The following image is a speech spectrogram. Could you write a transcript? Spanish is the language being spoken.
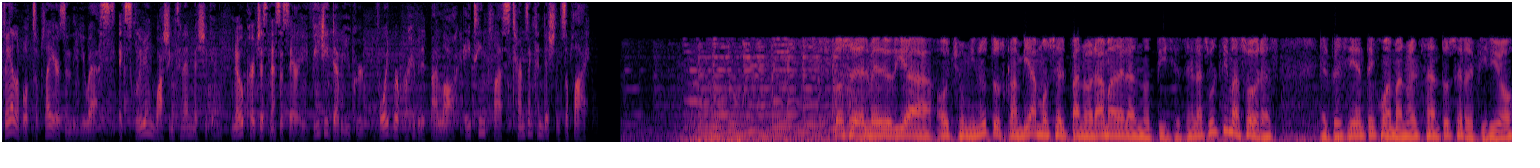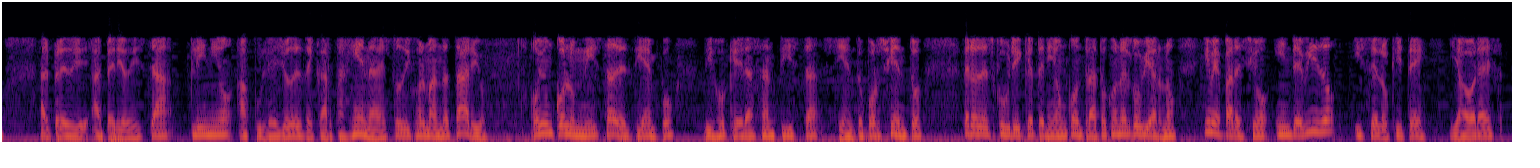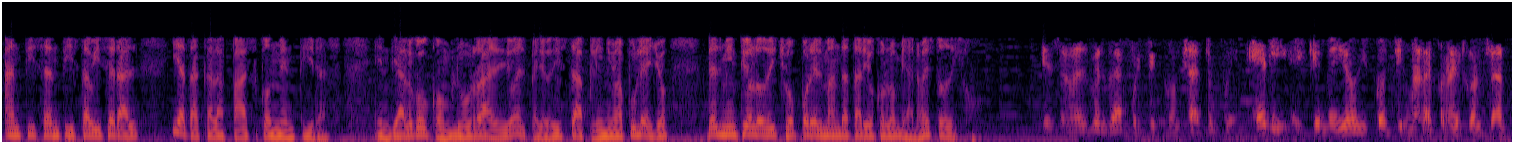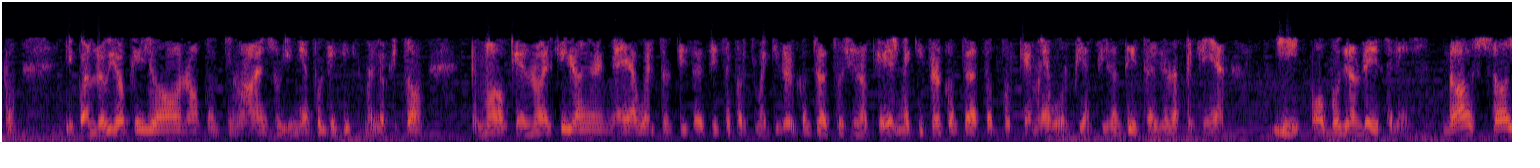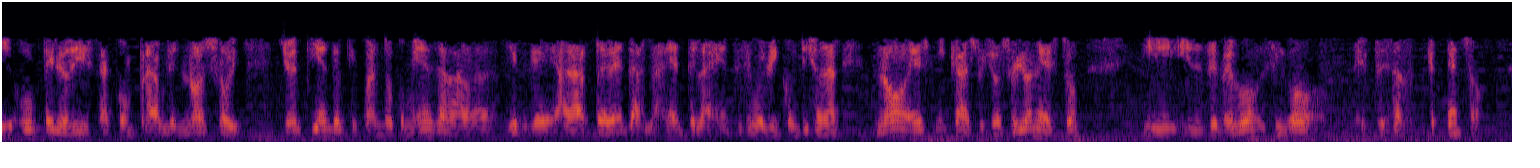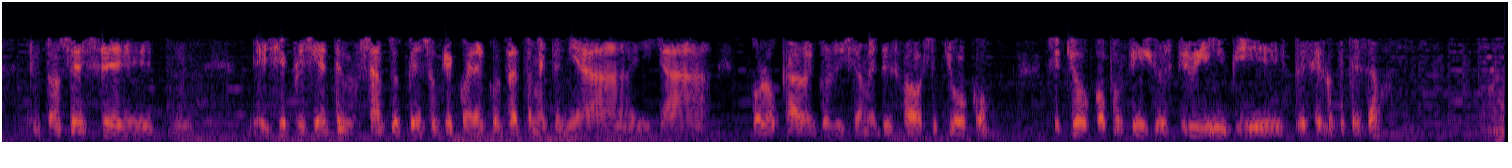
Available to players in the U.S., excluding Washington and Michigan. No purchase necessary. VGW Group. Void where prohibited by law. 18 plus. Terms and conditions apply. 12 del mediodía, 8 minutos. Cambiamos el panorama de las noticias. En las últimas horas, el presidente Juan Manuel Santos se refirió al, al periodista Plinio Apuleyo desde Cartagena. Esto dijo el mandatario. Hoy un columnista del Tiempo dijo que era santista 100%, pero descubrí que tenía un contrato con el gobierno y me pareció indebido y se lo quité. Y ahora es antisantista visceral y ataca la paz con mentiras. En diálogo con Blue Radio, el periodista Plinio Apuleyo desmintió lo dicho por el mandatario colombiano. Esto dijo. Eso no es verdad porque el contrato fue él el que me dio que continuara con el contrato y cuando vio que yo no continuaba en su línea política me lo quitó. De modo que no es que yo me haya vuelto antisantista porque me quitó el contrato, sino que él me quitó el contrato porque me volví antisantista. Es una pequeña y o muy grande diferencia. No soy un periodista comprable, no soy. Yo entiendo que cuando comienzan a, a dar prebendas la gente, la gente se vuelve incondicional. No es mi caso, yo soy honesto y, y desde luego sigo expresando que pienso. Entonces, eh, si el presidente Santos pensó que con el contrato me tenía ya colocado incondicionalmente su favor, se equivocó. Se equivocó porque yo escribí y expresé lo que pensaba.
